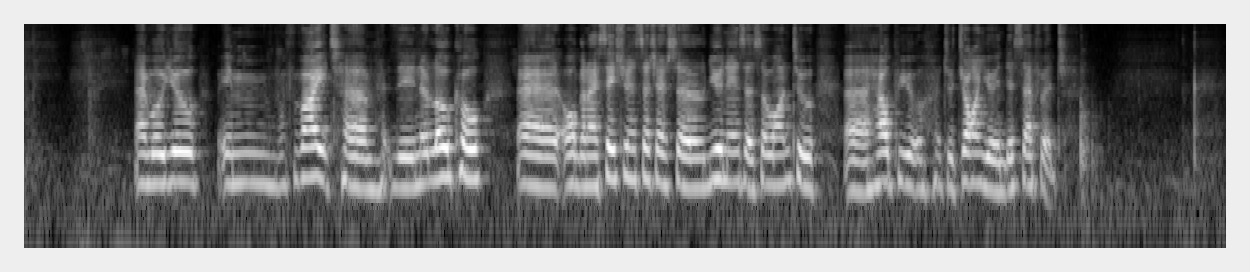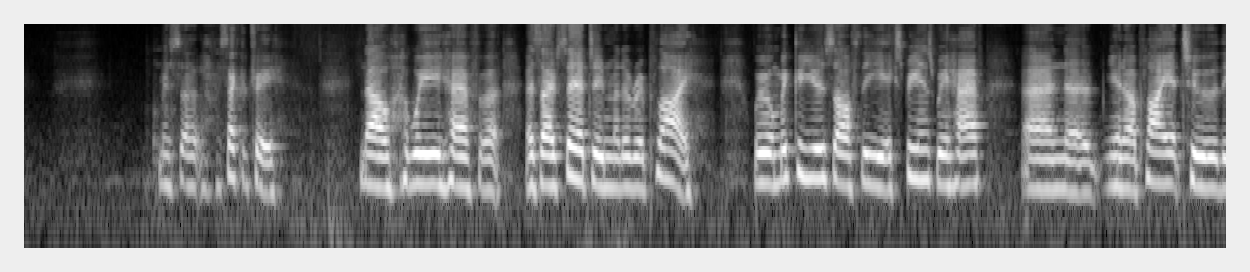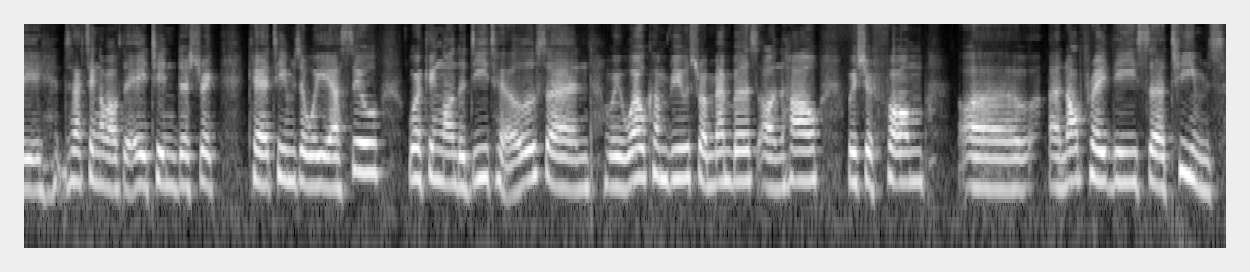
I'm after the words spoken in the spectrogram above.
And will you invite um, the local uh, organizations such as uh, unions and so on to uh, help you to join you in this effort? Mr. Secretary, now we have, uh, as I've said in the reply, we will make use of the experience we have and uh, you know apply it to the setting up of the 18 district care teams. We are still working on the details, and we welcome views from members on how we should form uh, and operate these uh, teams.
